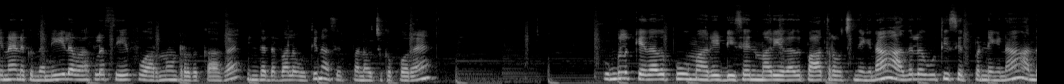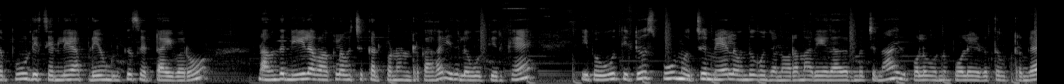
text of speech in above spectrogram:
ஏன்னா எனக்கு இந்த நீல வாக்கில் சேஃப் வரணுன்றதுக்காக இந்த டப்பாவில் ஊற்றி நான் செட் பண்ண வச்சுக்க போகிறேன் உங்களுக்கு ஏதாவது பூ மாதிரி டிசைன் மாதிரி ஏதாவது பாத்திரம் வச்சுருந்தீங்கன்னா அதில் ஊற்றி செட் பண்ணிங்கன்னா அந்த பூ டிசைன்லேயே அப்படியே உங்களுக்கு செட் ஆகி வரும். நான் வந்து நீல வாக்கில் வச்சு கட் பண்ணணுன்றக்காக இதில் ஊற்றிருக்கேன் இப்போ ஊற்றிட்டு ஸ்பூன் வச்சு மேலே வந்து கொஞ்சம் நுர மாதிரி ஏதாவது இருந்துச்சுன்னா இது போல் ஒன்று போல் எடுத்து விட்டுருங்க.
